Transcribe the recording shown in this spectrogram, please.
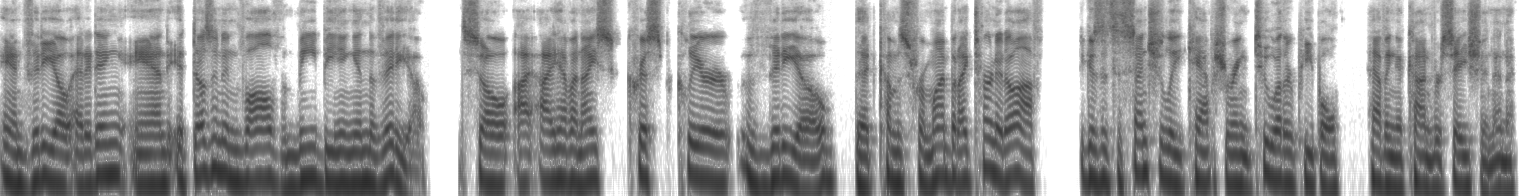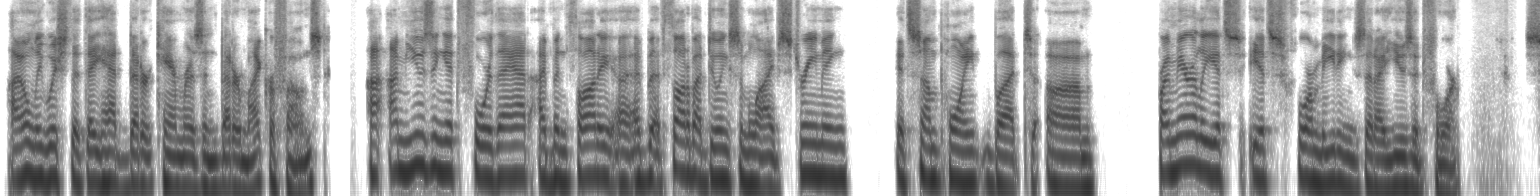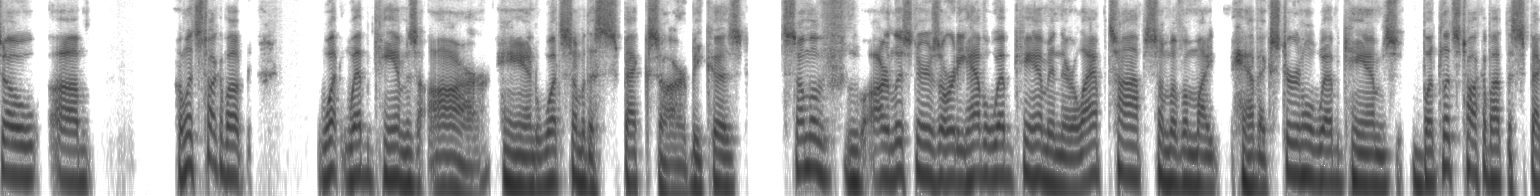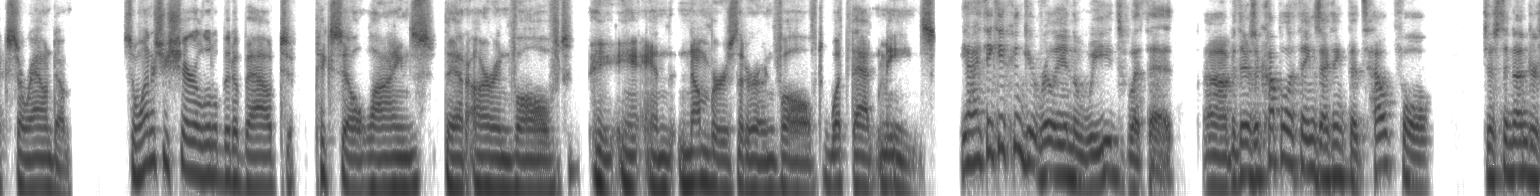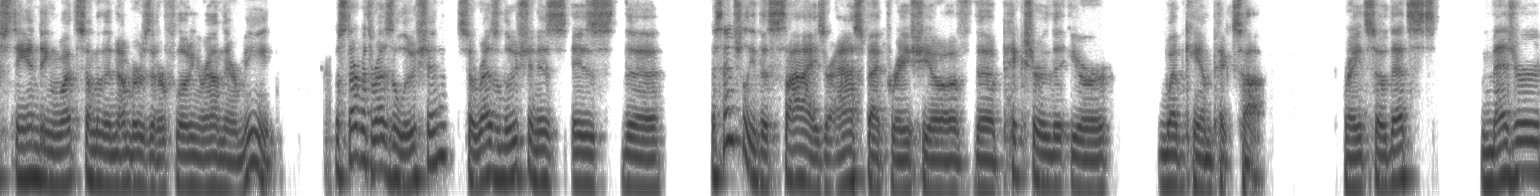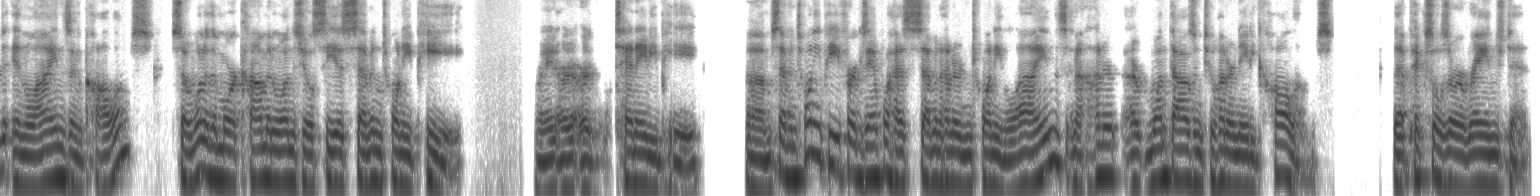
and video editing, and it doesn't involve me being in the video. So I, I have a nice, crisp, clear video that comes from mine, but I turn it off because it's essentially capturing two other people having a conversation. And I only wish that they had better cameras and better microphones. I, am using it for that. I've been thought uh, I've thought about doing some live streaming at some point, but um, primarily it's it's for meetings that I use it for. So um, let's talk about what webcams are and what some of the specs are, because some of our listeners already have a webcam in their laptop. Some of them might have external webcams, but let's talk about the specs around them. So, why don't you share a little bit about pixel lines that are involved and numbers that are involved, what that means? Yeah, I think you can get really in the weeds with it. Uh, but there's a couple of things I think that's helpful just in understanding what some of the numbers that are floating around there mean. We'll start with resolution. So resolution is is the essentially the size or aspect ratio of the picture that your webcam picks up. Right. So that's measured in lines and columns. So one of the more common ones you'll see is 720p, right, or, or 1080p. Um, 720p, for example, has 720 lines and 100 or 1,280 columns that pixels are arranged in.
